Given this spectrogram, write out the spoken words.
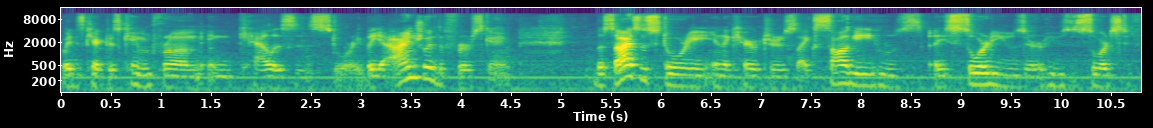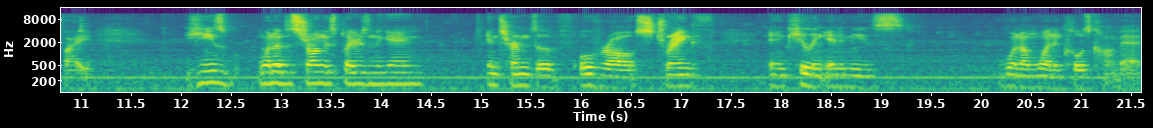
where these characters came from, and Kalas's story. But yeah, I enjoyed the first game. Besides the story and the characters, like Sagi, who's a sword user who uses swords to fight, he's one of the strongest players in the game in terms of overall strength and killing enemies one-on-one in close combat.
